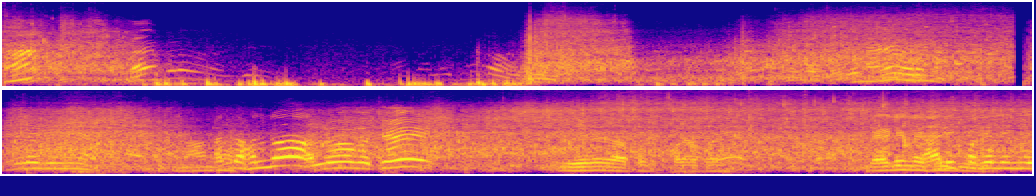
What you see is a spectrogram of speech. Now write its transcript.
हाँ हेलो हेलो बच्चे ये पड़ा पड़ा रेडी गाड़ी पकड़ लेंगे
